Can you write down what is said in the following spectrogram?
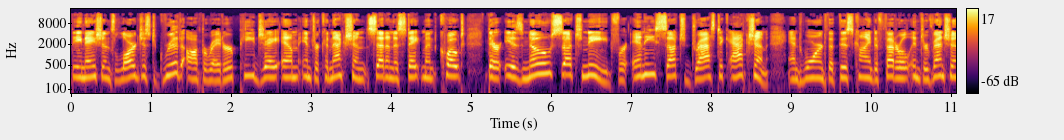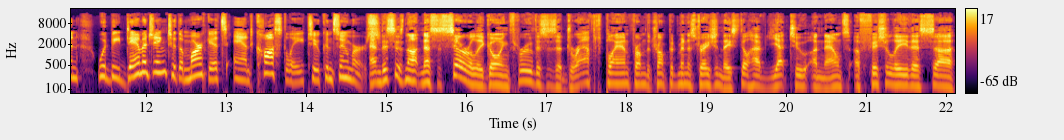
the nation's largest grid operator, PG JM Interconnection said in a statement, quote, there is no such need for any such drastic action and warned that this kind of federal intervention would be damaging to the markets and costly to consumers. And this is not necessarily going through. This is a draft plan from the Trump administration. They still have yet to announce officially this uh,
